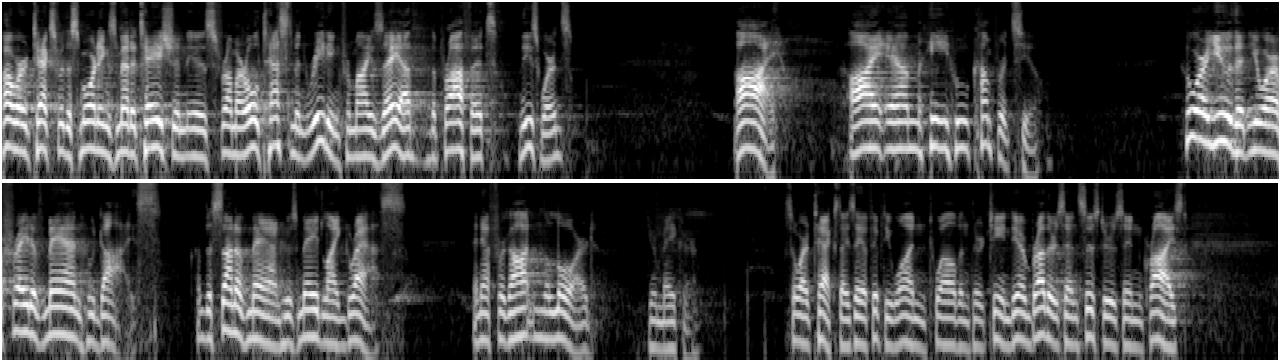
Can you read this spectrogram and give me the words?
Our text for this morning's meditation is from our Old Testament reading from Isaiah the prophet. These words I, I am he who comforts you. Who are you that you are afraid of man who dies, of the Son of Man who's made like grass, and have forgotten the Lord your Maker? So, our text, Isaiah 51 12 and 13. Dear brothers and sisters in Christ,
